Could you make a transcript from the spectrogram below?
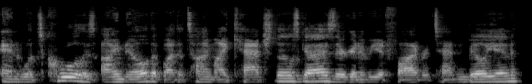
And what's cool is I know that by the time I catch those guys, they're going to be at five or 10 billion. And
